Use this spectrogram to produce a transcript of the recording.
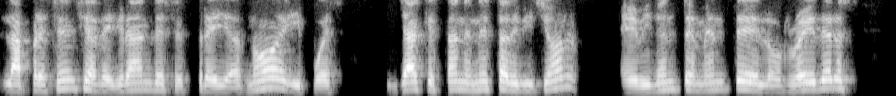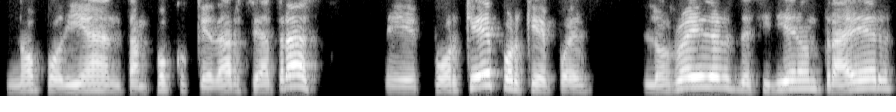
la presencia de grandes estrellas, ¿no? Y pues ya que están en esta división, evidentemente los Raiders no podían tampoco quedarse atrás. Eh, ¿Por qué? Porque pues los Raiders decidieron traer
